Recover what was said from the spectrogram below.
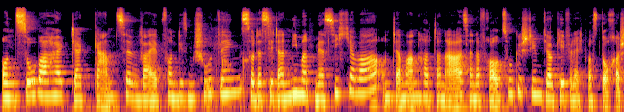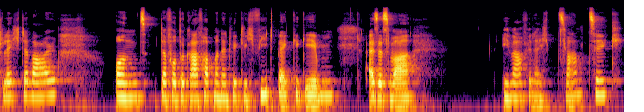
Und so war halt der ganze Vibe von diesem Shooting, so dass sie dann niemand mehr sicher war und der Mann hat dann auch seiner Frau zugestimmt, ja, okay, vielleicht war es doch eine schlechte Wahl. Und der Fotograf hat mir nicht wirklich Feedback gegeben. Also es war, ich war vielleicht 20,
